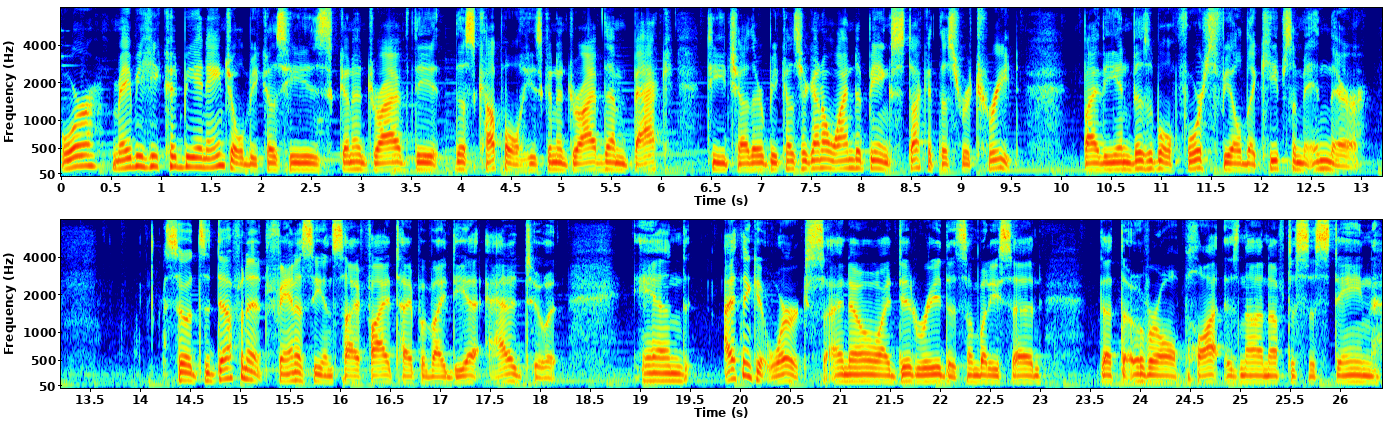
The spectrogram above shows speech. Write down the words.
Or maybe he could be an angel because he's to drive the this couple, he's to drive them back to each other because they're to wind up being stuck at this retreat by the invisible force field that keeps them in there. So it's a definite fantasy and sci-fi type of idea added to it. And I think it works. I know I did read that somebody said that the overall plot is not enough to sustain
